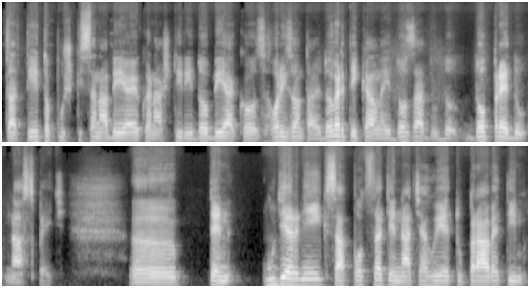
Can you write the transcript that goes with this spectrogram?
tá, tieto pušky sa nabíjajú ako na štyri doby, ako z horizontálnej do vertikálnej, dozadu, do, dopredu, naspäť. Ten úderník sa v podstate naťahuje tu práve tým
